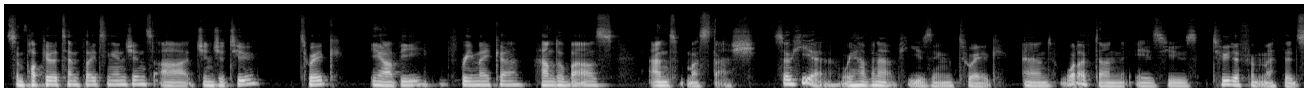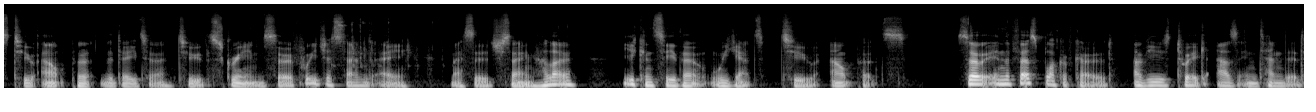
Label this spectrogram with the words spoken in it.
Some popular templating engines are Jinja 2, Twig, ERB, FreeMaker, Handlebars, and Mustache. So here we have an app using Twig, and what I've done is use two different methods to output the data to the screen. So if we just send a message saying hello, you can see that we get two outputs. So in the first block of code, I've used Twig as intended,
